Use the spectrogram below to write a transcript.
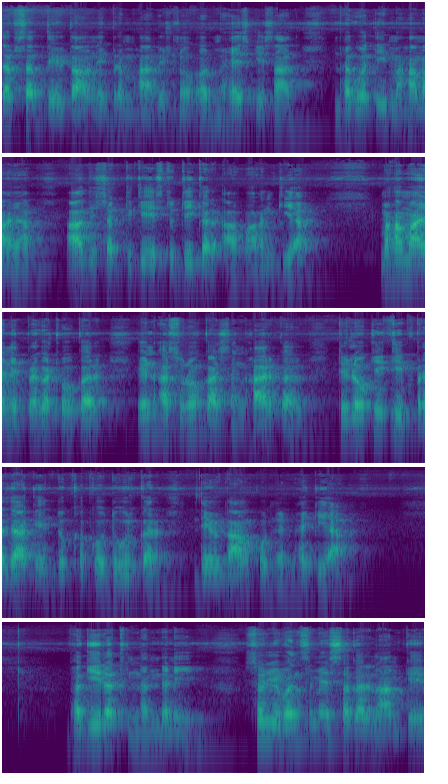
तब सब देवताओं ने ब्रह्मा, विष्णु और महेश के साथ भगवती महामाया आदि शक्ति की स्तुति कर आह्वान किया। महामाया ने प्रकट होकर इन असुरों का संहार कर त्रिलोकी की प्रजा के दुख को दूर कर देवताओं को निर्भय किया। भगीरथ नंदनी सूर्यवंश में सगर नाम के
